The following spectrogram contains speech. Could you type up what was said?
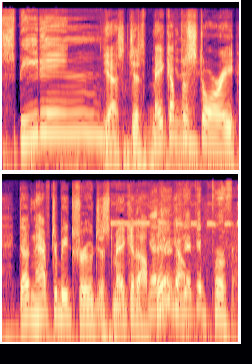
speeding. yes, just make up a story. Doesn't have to be true, just make it up. Yeah, there you go. they're perfect.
